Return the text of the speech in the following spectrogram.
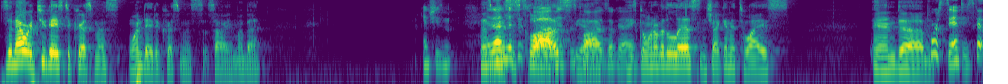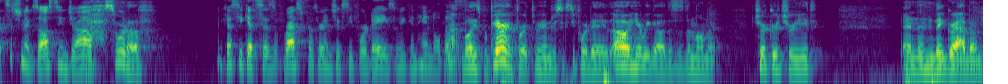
So now we're two days to Christmas, one day to Christmas. Sorry, my bad. And she's. That's and then Mrs. Mrs. Claus. Mrs. yeah. Claus. Okay. He's going over the list and checking it twice, and um, Poor Santa. He's got such an exhausting job. sort of. I guess he gets his rest for 364 days, so he can handle this. Not- well, he's preparing for it 364 days. Oh, and here we go. This is the moment. Trick or treat. And then they grab him.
